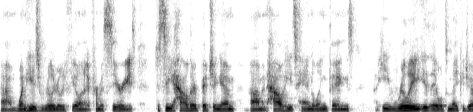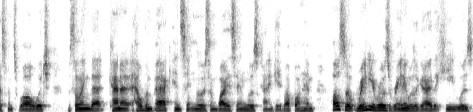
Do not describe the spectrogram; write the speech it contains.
um, when he's really really feeling it from a series to see how they're pitching him um, and how he's handling things. He really is able to make adjustments well, which was something that kind of held him back in St. Louis and why St. Louis kind of gave up on him. Also, Randy Arozarena was a guy that he was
